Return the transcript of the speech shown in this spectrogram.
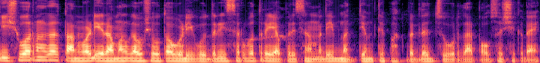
ईश्वरनगर तानवाडी रामलगाव शेवता वडी गोदरी सर्वत्र या परिसर परिसरामध्ये मध्यम ते भाग बदलत जोरदार पाऊस शकत आहे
